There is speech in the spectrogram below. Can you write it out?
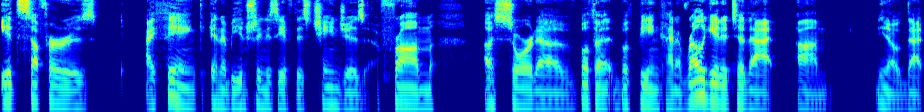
it suffers I think and it'd be interesting to see if this changes from a sort of both a both being kind of relegated to that um you know that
